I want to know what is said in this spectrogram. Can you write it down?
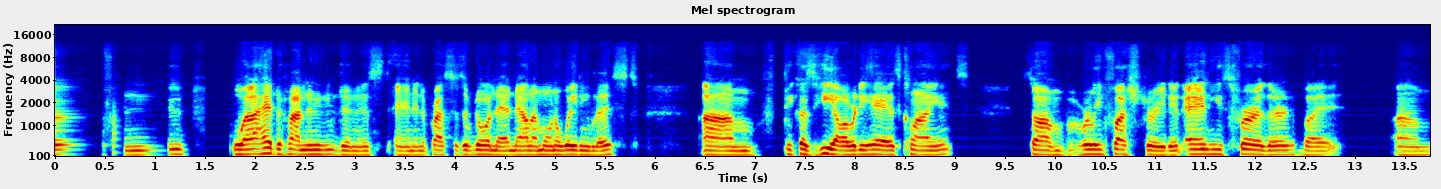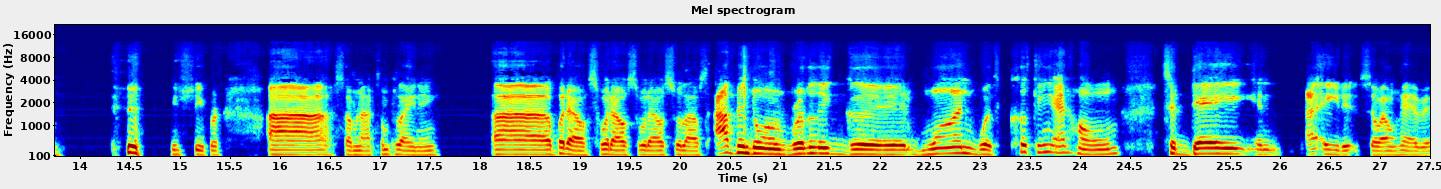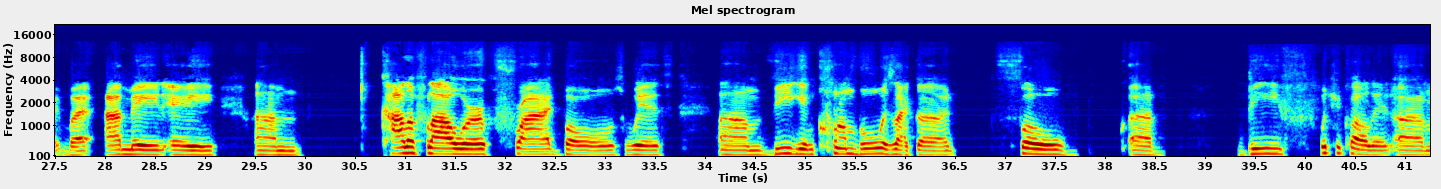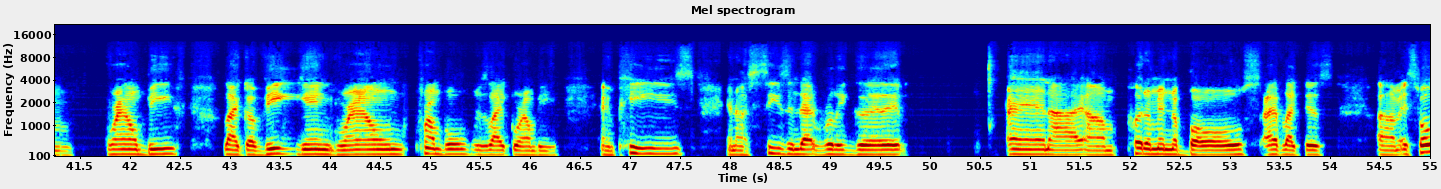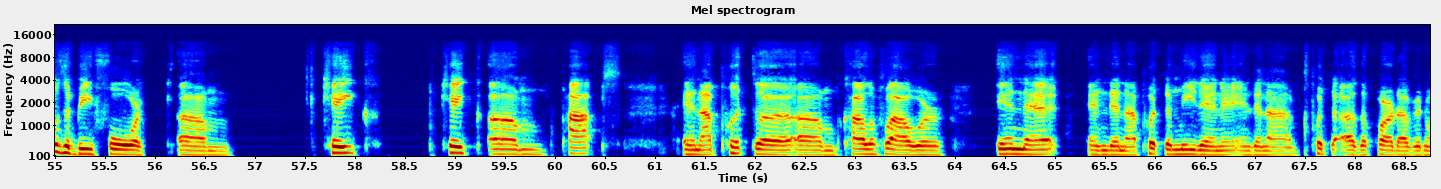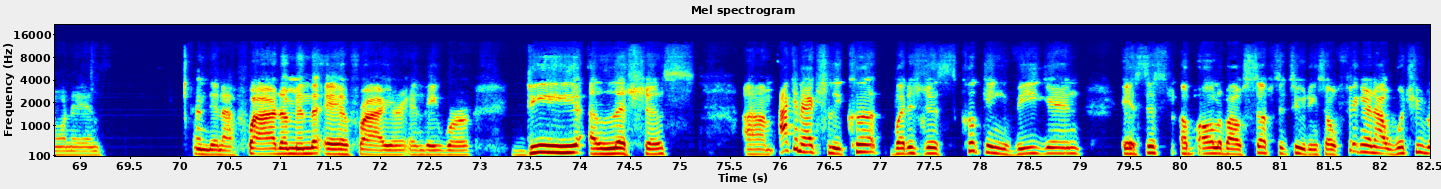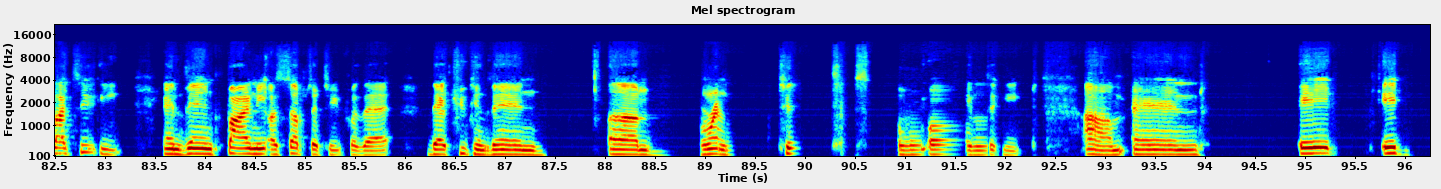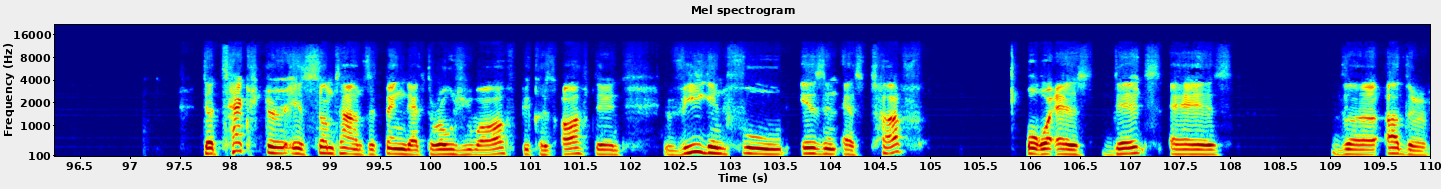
well, I had to find a new dentist, and in the process of doing that, now I'm on a waiting list um, because he already has clients. So I'm really frustrated, and he's further, but um, he's cheaper. Uh, so I'm not complaining. Uh, what else? What else? What else? What else? I've been doing really good. One with cooking at home today, and I ate it, so I don't have it. But I made a um, cauliflower fried balls with um, vegan crumble is like a faux uh, beef. What you call it? Um, ground beef, like a vegan ground crumble is like ground beef and peas, and I seasoned that really good. And I um, put them in the bowls. I have like this. Um, it's supposed to be for um, cake cake um, pops, and I put the um, cauliflower in that, and then I put the meat in it, and then I put the other part of it on in. And then I fried them in the air fryer, and they were delicious. Um, I can actually cook, but it's just cooking vegan. It's just all about substituting. So figuring out what you like to eat, and then finding a substitute for that that you can then um, bring to to eat. Um, and it it the texture is sometimes the thing that throws you off because often vegan food isn't as tough or as dense as the other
